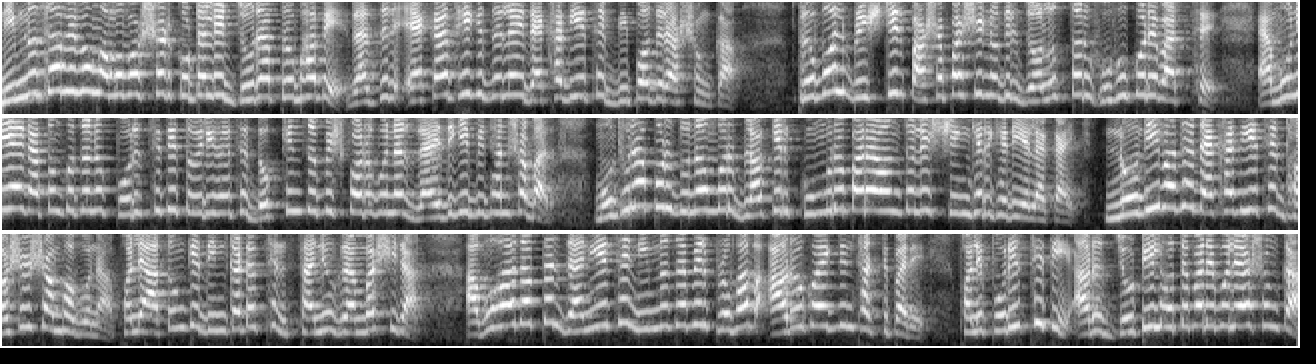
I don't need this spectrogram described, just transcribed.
নিম্নচাপ এবং অমাবস্যার কোটালের জোড়া প্রভাবে রাজ্যের একাধিক জেলায় দেখা দিয়েছে বিপদের আশঙ্কা। প্রবল বৃষ্টির পাশাপাশি নদীর জলস্তর হুহু করে বাড়ছে। এমনই এক আতঙ্কজনক পরিস্থিতি তৈরি হয়েছে দক্ষিণ চব্বিশ পরগনার রায়দিঘি বিধানসভার মধুরাপুর দু নম্বর ব্লকের কুমড়োপাড়া অঞ্চলের সিংহের ঘেরি এলাকায়। নদী বাঁধে দেখা দিয়েছে ধসের সম্ভাবনা, ফলে আতঙ্কে দিন কাটাচ্ছেন স্থানীয় গ্রামবাসীরা। আবহাওয়া দপ্তর জানিয়েছে নিম্নচাপের প্রভাব আরও কয়েকদিন থাকতে পারে, ফলে পরিস্থিতি আরও জটিল হতে পারে বলে আশঙ্কা।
